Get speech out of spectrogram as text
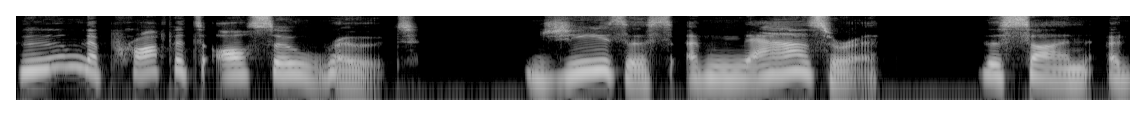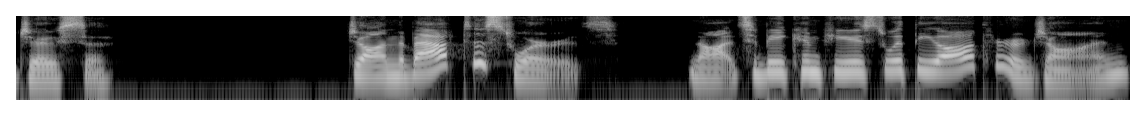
whom the prophets also wrote Jesus of Nazareth, the son of Joseph. John the Baptist's words, not to be confused with the author of John,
